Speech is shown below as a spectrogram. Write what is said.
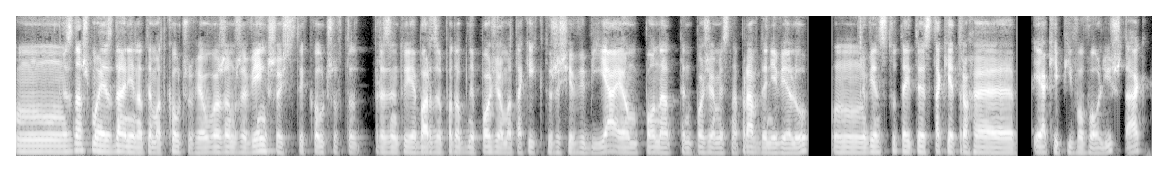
mm, znasz moje zdanie na temat coachów. Ja uważam, że większość z tych coachów to prezentuje bardzo podobny poziom, a takich, którzy się wybijają ponad ten poziom jest naprawdę niewielu. Mm, więc tutaj to jest takie trochę, jakie piwo wolisz, tak?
